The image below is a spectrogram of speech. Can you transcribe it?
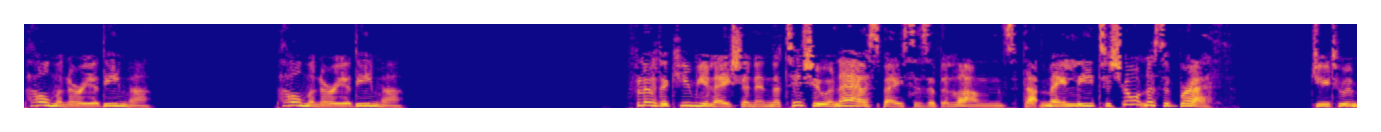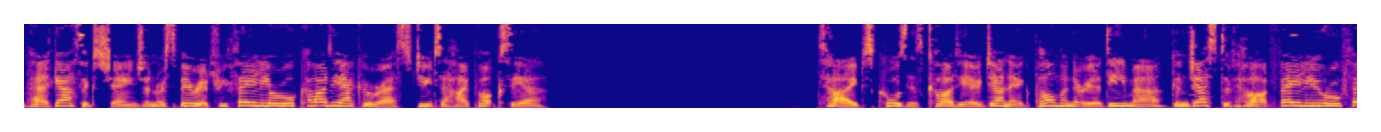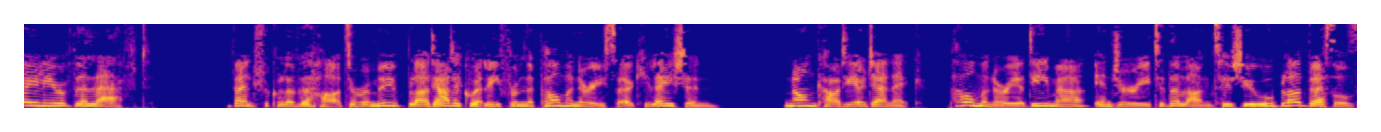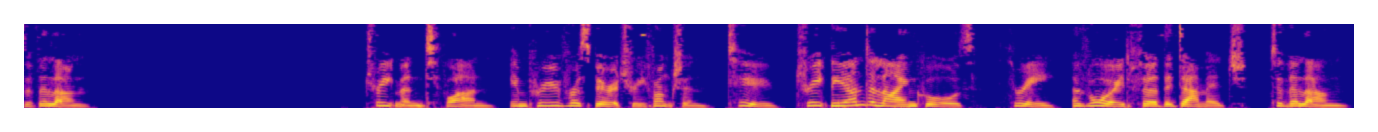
pulmonary edema, pulmonary edema, fluid accumulation in the tissue and air spaces of the lungs, that may lead to shortness of breath. Due to impaired gas exchange and respiratory failure or cardiac arrest due to hypoxia. Types causes cardiogenic pulmonary edema, congestive heart failure or failure of the left ventricle of the heart to remove blood adequately from the pulmonary circulation. Non-cardiogenic pulmonary edema, injury to the lung tissue or blood vessels of the lung. Treatment 1. Improve respiratory function. 2. Treat the underlying cause. 3. Avoid further damage to the lung.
